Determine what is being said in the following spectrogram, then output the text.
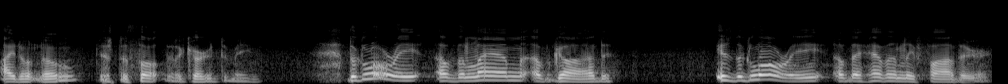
I don't know, just a thought that occurred to me. The glory of the Lamb of God is the glory of the Heavenly Father.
